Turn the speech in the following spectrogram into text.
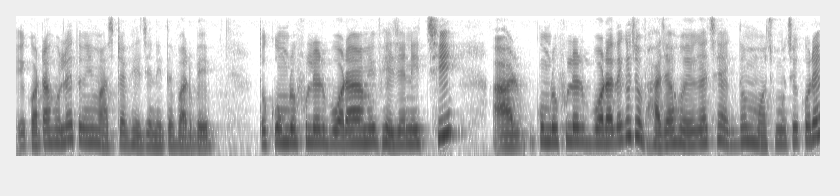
এ কটা হলে তুমি মাছটা ভেজে নিতে পারবে। তো কুমড়ো ফুলের বড়া আমি ভেজে নিচ্ছি। আর কুমড়ো ফুলের বড়া দেখেছ? ভাজা হয়ে গেছে একদম মচমচে করে।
